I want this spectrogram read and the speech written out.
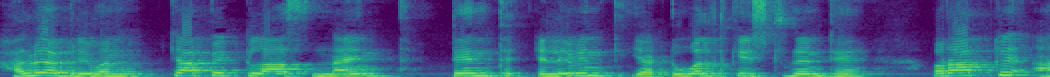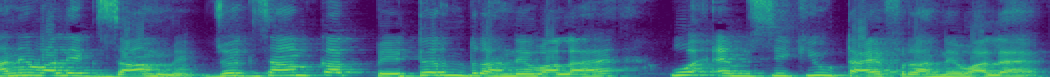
हेलो एवरीवन क्या आप एक क्लास नाइन्थ टेंथ एलेवेंथ या ट्वेल्थ के स्टूडेंट हैं? और आपके आने वाले एग्ज़ाम में, जो एग्ज़ाम का पैटर्न रहने वाला है, वो एमसीक्यू टाइप रहने वाला है।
